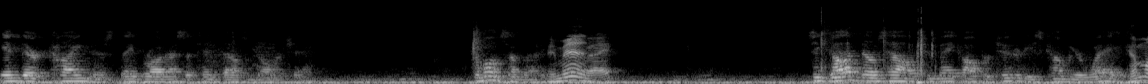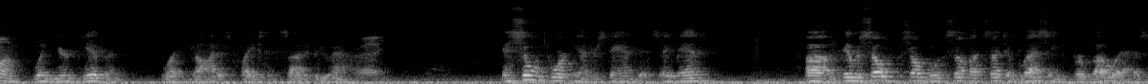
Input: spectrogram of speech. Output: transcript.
In their kindness, they brought us a ten thousand dollar check. Come on, somebody. Amen. Right? See, God knows how to make opportunities come your way Come on. when you're given what God has placed inside of you out. Right. It's so important you understand this. Amen. Um, it was so so so much such a blessing for Boaz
